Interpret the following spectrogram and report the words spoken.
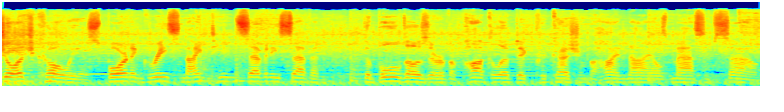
George Kollias, born in Greece 1977, the bulldozer of apocalyptic percussion behind Nile's massive sound.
